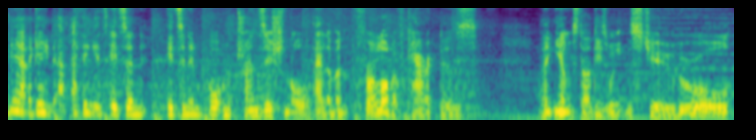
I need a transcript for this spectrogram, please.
yeah, again, I think it's it's an it's an important transitional element for a lot of characters. I think Yung-Star, Week, and Stew, who are all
